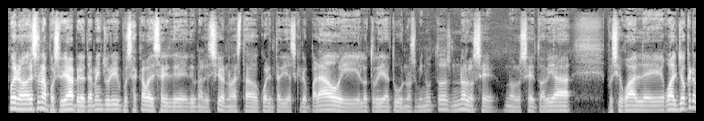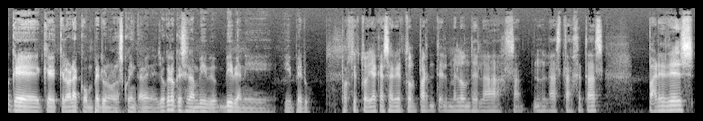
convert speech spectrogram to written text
Bueno, es una posibilidad, pero también Yuri pues acaba de salir de, de una lesión, ¿no? Ha estado 40 días creo parado y el otro día tuvo unos minutos. No lo sé, no lo sé. Todavía, pues igual, eh, igual yo creo que, que- que lo hará con Perú, no las cuenta bien. Yo creo que serán Viv- Vivian y, y Perú. Por cierto, ya que has abierto el, par- el melón de las, las tarjetas, Paredes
